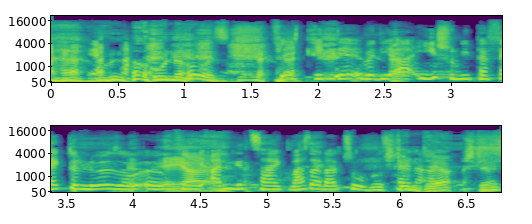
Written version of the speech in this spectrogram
Ja. who, knows? Vielleicht kriegt der über die AI schon die perfekte Lösung irgendwie ja. angezeigt, was er da tun muss. Stimmt, ja, stimmt.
